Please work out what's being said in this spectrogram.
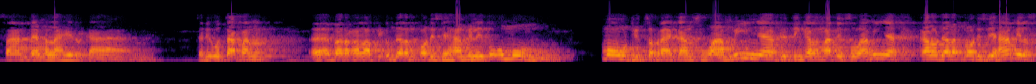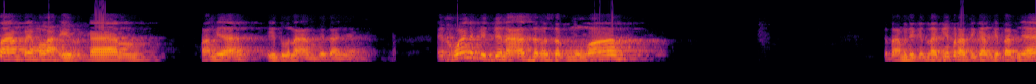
Sampai melahirkan. Jadi ucapan eh, barakallahu fikum dalam kondisi hamil itu umum. Mau diceraikan suaminya, ditinggal mati suaminya, kalau dalam kondisi hamil sampai melahirkan. Paham ya? Itu nah bedanya. Ikhwani fi din azza. Kita ambil dikit lagi perhatikan kitabnya.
